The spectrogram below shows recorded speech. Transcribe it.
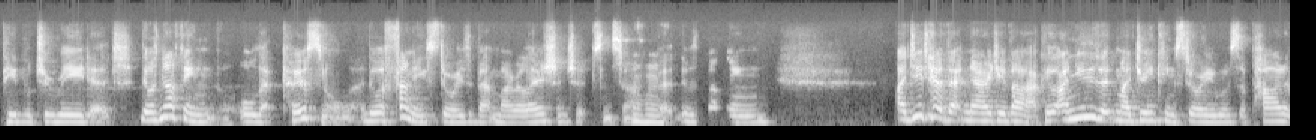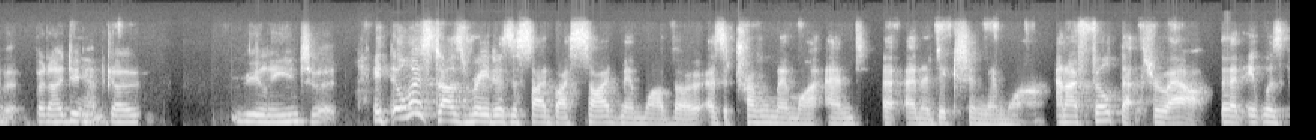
people to read it. There was nothing all that personal. There were funny stories about my relationships and stuff, mm-hmm. but there was nothing. I did have that narrative arc. I knew that my drinking story was a part of it, but I didn't yeah. go really into it. It almost does read as a side by side memoir, though, as a travel memoir and a, an addiction memoir. And I felt that throughout, that it was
